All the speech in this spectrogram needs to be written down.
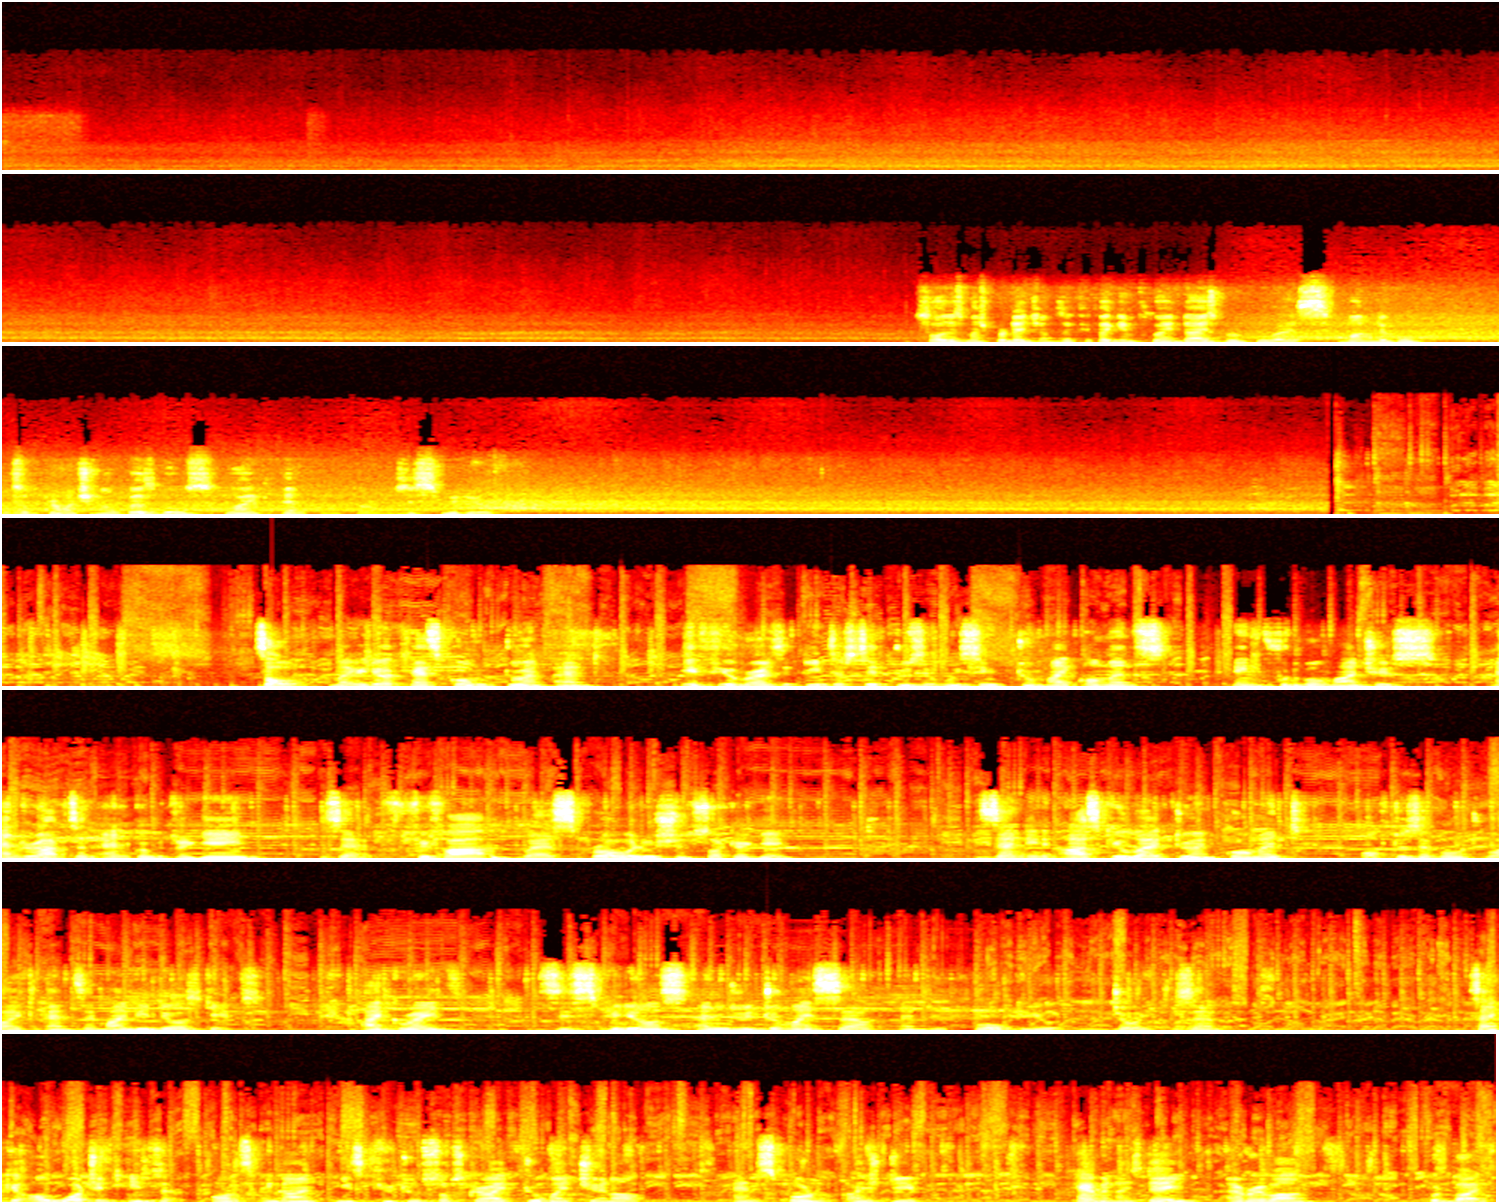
So this match prediction the FIFA gameplay Duisburg vs Magdeburg. Please subscribe my channel best goals, like and comment this video. So, my video has come to an end. If you were interested to the listening to my comments in football matches and reaction and computer game, the FIFA vs Pro Evolution Soccer game. Then in ask you like to and comment to the vote like and the my videos games. I create these videos and to myself and you hope you enjoy them. Thank you all watching in the once again ask you to subscribe to my channel and Sport HD. Have a nice day everyone. Goodbye.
